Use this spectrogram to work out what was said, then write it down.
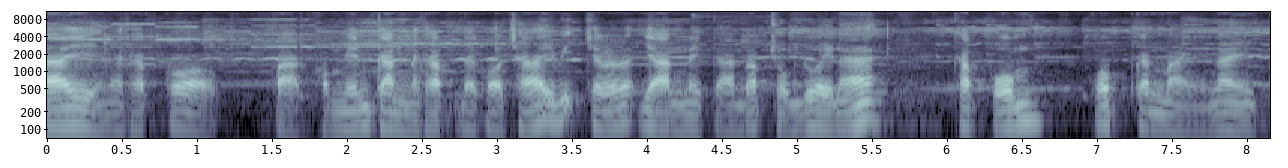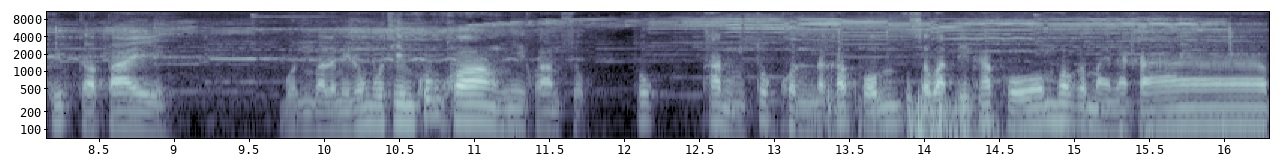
ใดนะครับ ก็ฝากคอมเมนต์กันนะครับ แล้วก็ใช้วิจารณญาณในการรับชมด้วยนะ ครับผมพบกันใหม่ในคลิปต่อไปบุญบารมีหลวงปู่ทิมคุ้มครองมีความสุข ท่านทุกคนนะครับผม สวัสดีครับผมพบกันใหม่นะครับ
